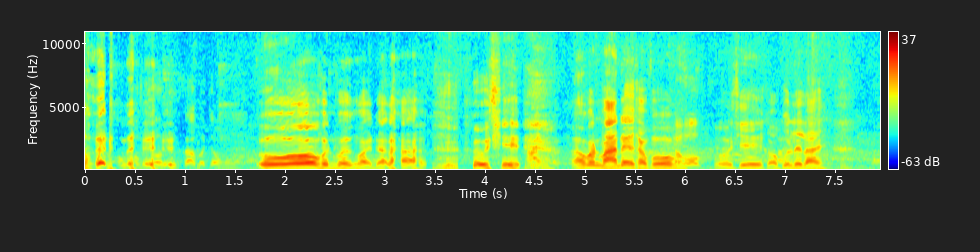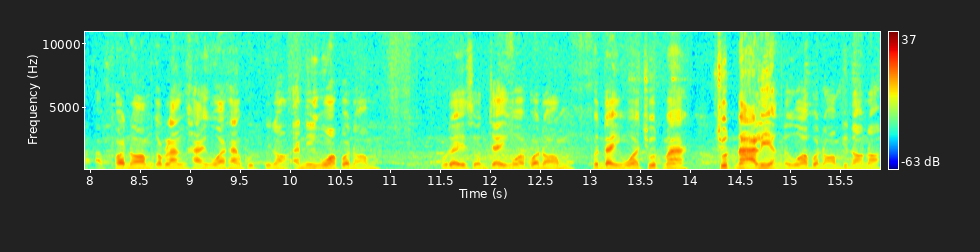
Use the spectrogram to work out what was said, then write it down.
เบิดผมเอาสิบสามบาทจองโอ้เพิ่นเบิ่งหอยดาราโอเคเอามันมาเด้อครับผมครับผมโอเคขอบคุณหลายๆอะพ่อน้อมกำลังขายงัวทางพุทธพี่น้อง อันนี้งัวพ่อน้อม ผู้ใดสนใจงัวพ่อน้อมเพิ่นใดงัวชุดมาชุดหนาเลี่ยงแล้วงัวพ่อน้อมพี่น้องเนาะ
